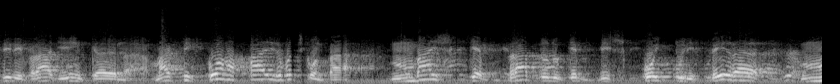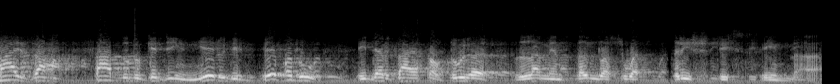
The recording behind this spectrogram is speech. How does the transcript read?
se livrar de encana. Mas ficou, rapaz, eu vou te contar. Mais quebrado do que biscoito de feira, mais amassado do que dinheiro de bêbado, e deve estar a essa altura lamentando a sua triste sina.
